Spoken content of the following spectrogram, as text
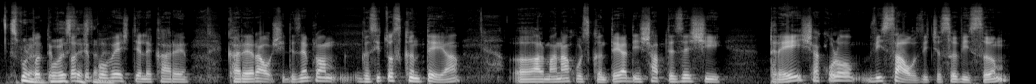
Spune, toate, toate poveștile care, care erau. Și, de exemplu, am găsit o scânteia, uh, almanacul Scânteia din 70 și 3 și acolo visau, zice să visăm.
